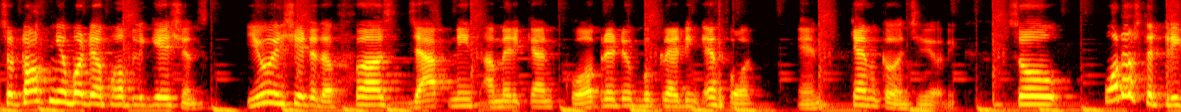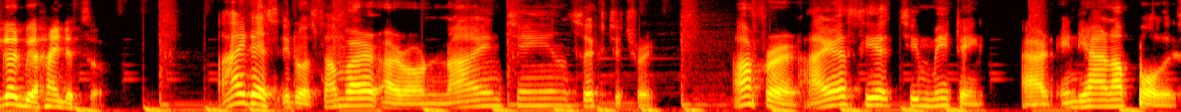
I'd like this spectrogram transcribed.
So, talking about your publications, you initiated the first Japanese American cooperative book writing effort in chemical engineering. So, what was the trigger behind it, sir? I guess it was somewhere around 1963 after an AIChE meeting at Indianapolis.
